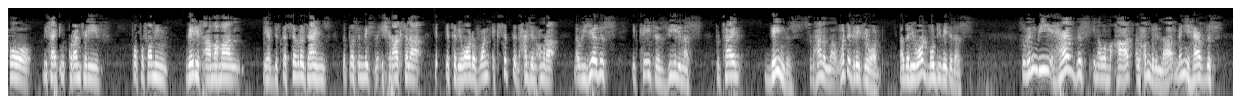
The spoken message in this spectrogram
for reciting Quran Sharif, for performing various a'mal, we have discussed several times, the person makes the ishraq salah, gets a reward of one accepted hajj and umrah. Now we hear this, it creates a zeal in us to try and gain this. Subhanallah, what a great reward. Now the reward motivated us. So when we have this in our heart, Alhamdulillah, many have this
